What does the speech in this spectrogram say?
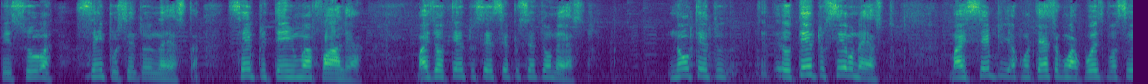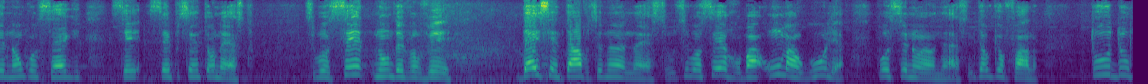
pessoa 100% honesta. Sempre tem uma falha. Mas eu tento ser 100% honesto. Não tento, eu tento ser honesto, mas sempre acontece alguma coisa que você não consegue ser 100% honesto. Se você não devolver 10 centavos, você não é honesto. Se você roubar uma agulha, você não é honesto. Então o que eu falo? Tudo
